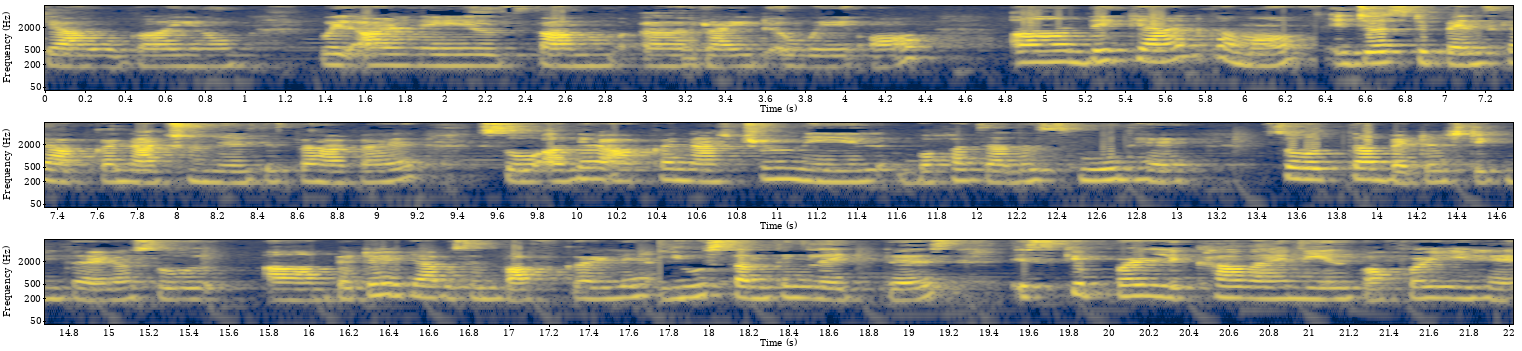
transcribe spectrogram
क्या होगा you know will our nails come right away off they can come off it just depends कि आपका नेचुरल नेल किस तरह का है. सो so, अगर आपका नेचुरल नेल बहुत ज़्यादा स्मूथ है सो उतना बेटर स्टिक नहीं करेगा. सो बेटर है कि आप उसे बफ कर लें. यूज़ समथिंग लाइक दिस इसके ऊपर लिखा हुआ है नील पफर ये है.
